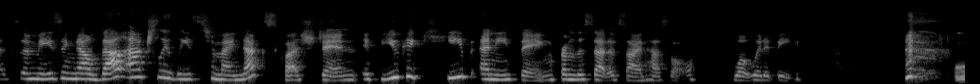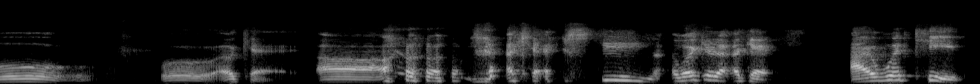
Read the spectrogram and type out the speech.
That's amazing. Now, that actually leads to my next question. If you could keep anything from the set of Side Hustle, what would it be? Ooh. Ooh. Okay. Uh. okay. Hmm. What could I? Okay. I would keep.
